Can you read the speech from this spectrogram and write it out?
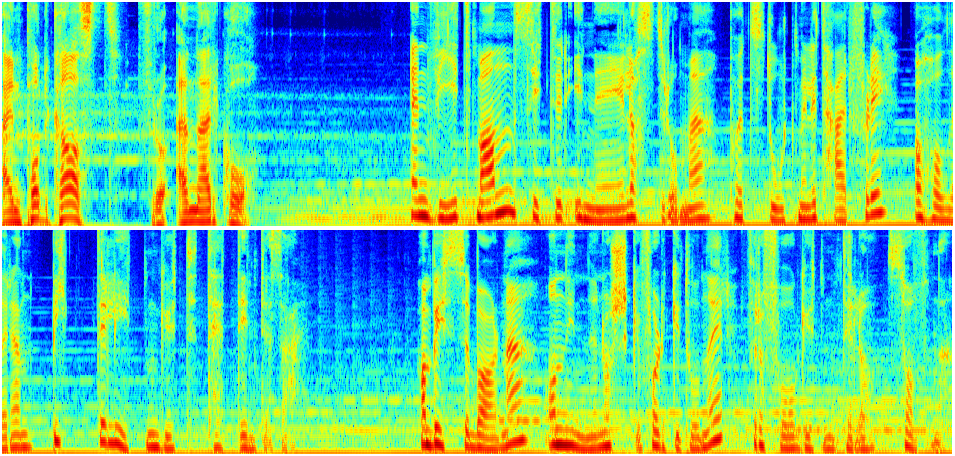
En podkast fra NRK. En hvit mann sitter inne i lasterommet på et stort militærfly og holder en bitte liten gutt tett inntil seg. Han bysser barnet og nynner norske folketoner for å få gutten til å sovne.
